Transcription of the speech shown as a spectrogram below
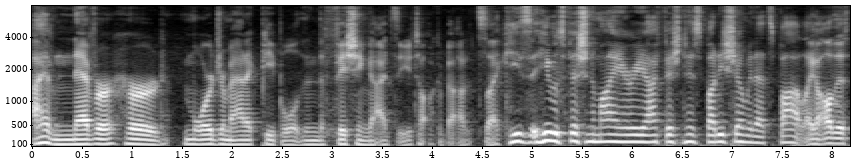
I have never heard more dramatic people than the fishing guides that you talk about. It's like he's he was fishing in my area, I fished in his buddy showed me that spot, like all this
